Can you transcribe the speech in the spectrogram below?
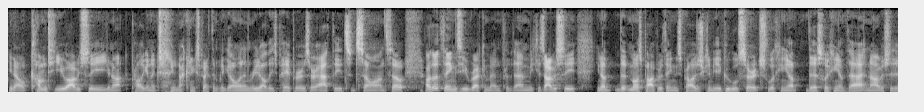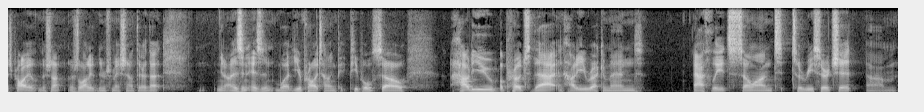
you know come to you obviously you're not probably going to you're not going to expect them to go in and read all these papers or athletes and so on. So are there things you recommend for them? Because obviously you know the most popular thing is probably just going to be a google search looking up this looking up that and obviously there's probably there's not there's a lot of information out there that you know isn't isn't what you're probably telling people. So how do you approach that and how do you recommend athletes so on to, to research it um,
